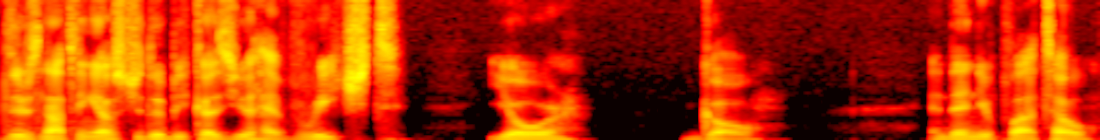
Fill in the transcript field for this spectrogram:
there's nothing else to do because you have reached your goal. And then you plateau.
